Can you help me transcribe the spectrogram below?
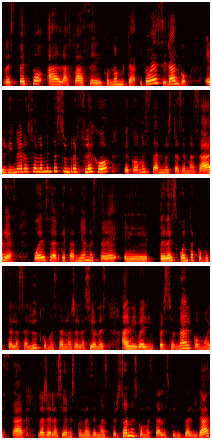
respecto a la fase económica. Y te voy a decir algo, el dinero solamente es un reflejo de cómo están nuestras demás áreas. Puede ser que también esté, eh, te des cuenta cómo está la salud, cómo están las relaciones a nivel impersonal, cómo están las relaciones con las demás personas, cómo está la espiritualidad,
